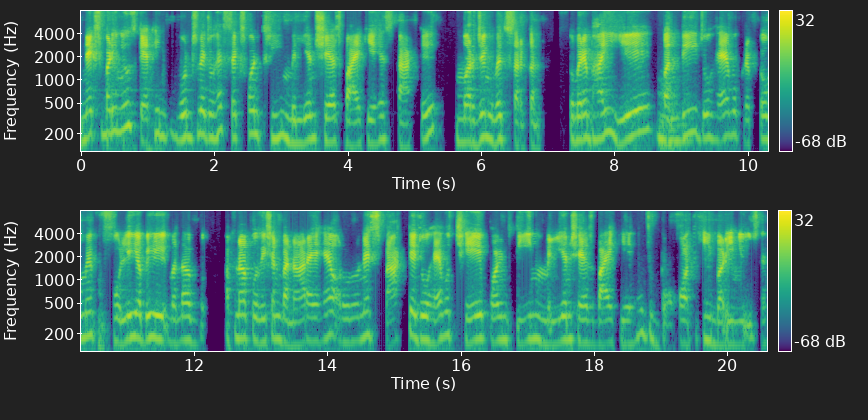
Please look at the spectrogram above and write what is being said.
नेक्स्ट बड़ी न्यूज़ कैथी वुड्स ने जो है 6.3 मिलियन शेयर्स बाय किए हैं स्टैक के मर्जिंग विद सर्कल तो मेरे भाई, ये बंदी जो है वो क्रिप्टो में फुली अभी मतलब अपना पोजीशन बना रहे हैं और उन्होंने स्पैक के जो है वो 6.3 मिलियन शेयर्स बाय किए हैं, जो बहुत ही बड़ी न्यूज़ है।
